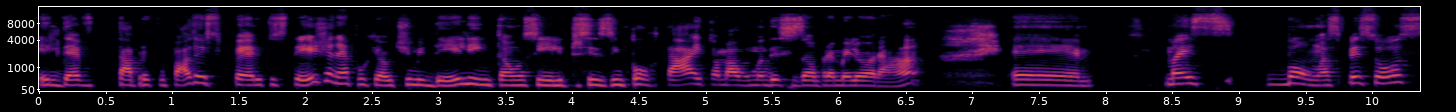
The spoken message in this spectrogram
Ele deve estar tá preocupado, eu espero que esteja, né? Porque é o time dele, então assim, ele precisa importar e tomar alguma decisão para melhorar. É, mas Bom, as pessoas.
